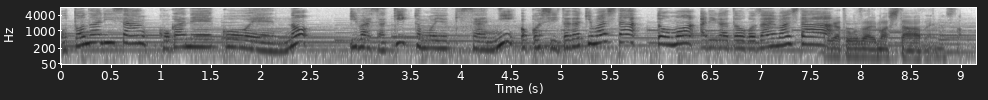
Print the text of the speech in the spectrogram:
お隣さん小金井公園の岩崎智之さんにお越しいただきました。どうもありがとうございました。ありがとうございました。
